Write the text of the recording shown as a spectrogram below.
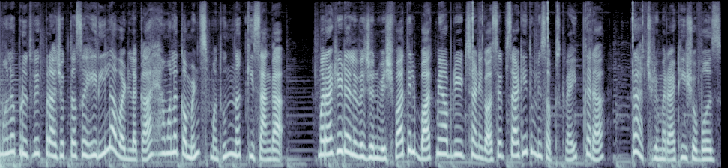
तुम्हाला पृथ्वी प्राजक्ताचं हे रील आवडलं का हे आम्हाला कमेंट्समधून नक्की सांगा. मराठी टेलिव्हिजन विश्वातील बातम्या अपडेट्स आणि गॉसिपसाठी तुम्ही सबस्क्राईब करा. राजश्री मराठी शोबज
